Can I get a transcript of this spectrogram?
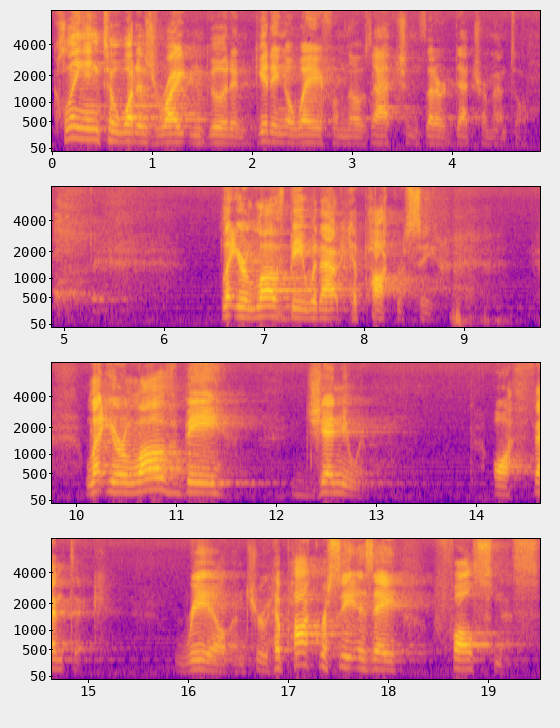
clinging to what is right and good and getting away from those actions that are detrimental. Let your love be without hypocrisy. Let your love be genuine, authentic, real, and true. Hypocrisy is a falseness.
